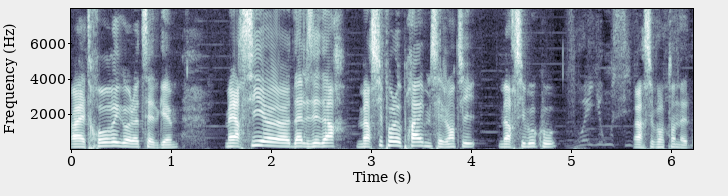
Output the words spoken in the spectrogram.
Ouais, trop rigolote cette game. Merci euh, Dalzedar. Merci pour le prime, c'est gentil. Merci beaucoup. Merci pour ton aide.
